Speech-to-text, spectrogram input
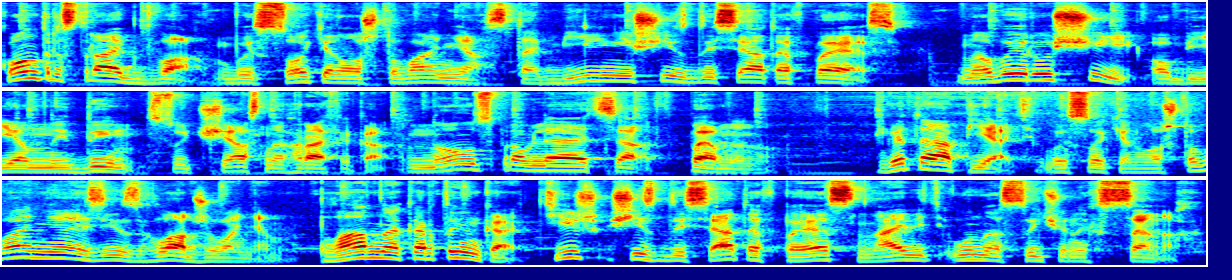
Counter-Strike 2, високі налаштування, стабільні 60 FPS, новий рушій, об'ємний дим, сучасна графіка. Ноут справляється впевнено. GTA 5 високі налаштування зі згладжуванням. Плавна картинка, ті ж 60 FPS навіть у насичених сценах.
